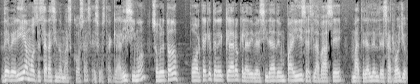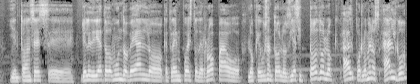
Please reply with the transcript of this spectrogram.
Deberíamos de estar haciendo más cosas, eso está clarísimo, sobre todo porque hay que tener claro que la diversidad de un país es la base material del desarrollo. Y entonces eh, yo le diría a todo mundo, vean lo que traen puesto de ropa o lo que usan todos los días y todo lo que, al, por lo menos algo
